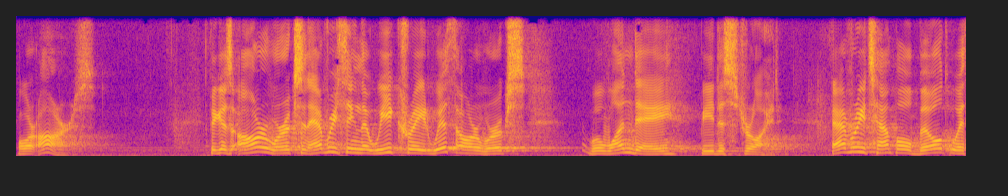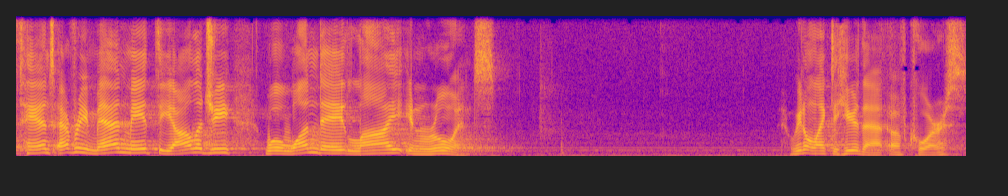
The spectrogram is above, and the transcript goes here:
or ours. Because our works and everything that we create with our works will one day be destroyed. Every temple built with hands, every man made theology will one day lie in ruins. We don't like to hear that, of course,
